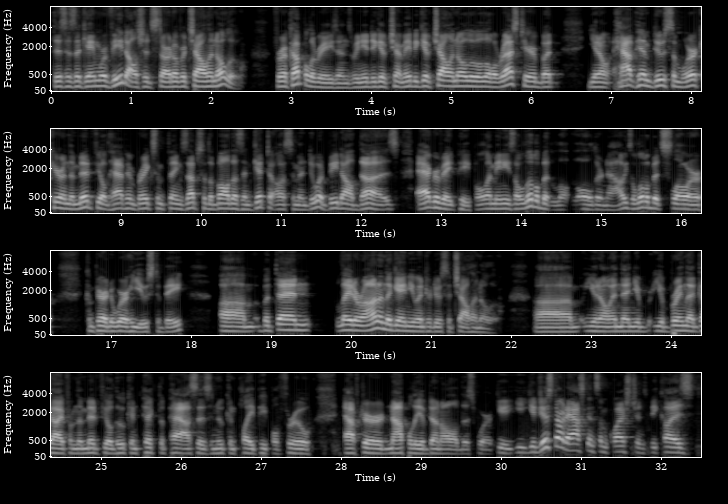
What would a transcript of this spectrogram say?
this is a game where Vidal should start over Calhanoglu for a couple of reasons. We need to give maybe give Calhanoglu a little rest here, but you know, have him do some work here in the midfield, have him break some things up so the ball doesn't get to Osimhen. Do what Vidal does, aggravate people. I mean, he's a little bit lo- older now. He's a little bit slower compared to where he used to be. Um, but then later on in the game, you introduce a Calhanoglu. Um, you know, and then you you bring that guy from the midfield who can pick the passes and who can play people through after Napoli have done all of this work. You you, you just start asking some questions because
